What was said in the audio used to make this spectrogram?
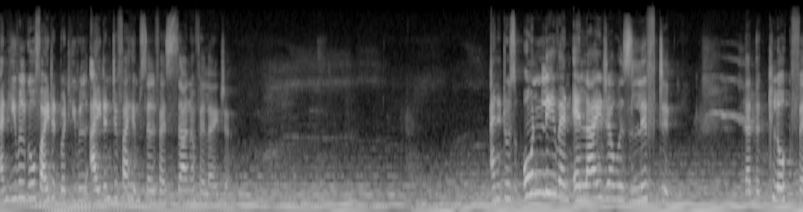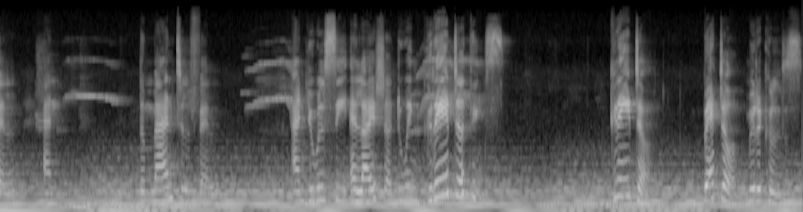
And he will go fight it, but he will identify himself as son of Elijah. And it was only when Elijah was lifted that the cloak fell and the mantle fell. And you will see Elisha doing greater things, greater, better miracles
